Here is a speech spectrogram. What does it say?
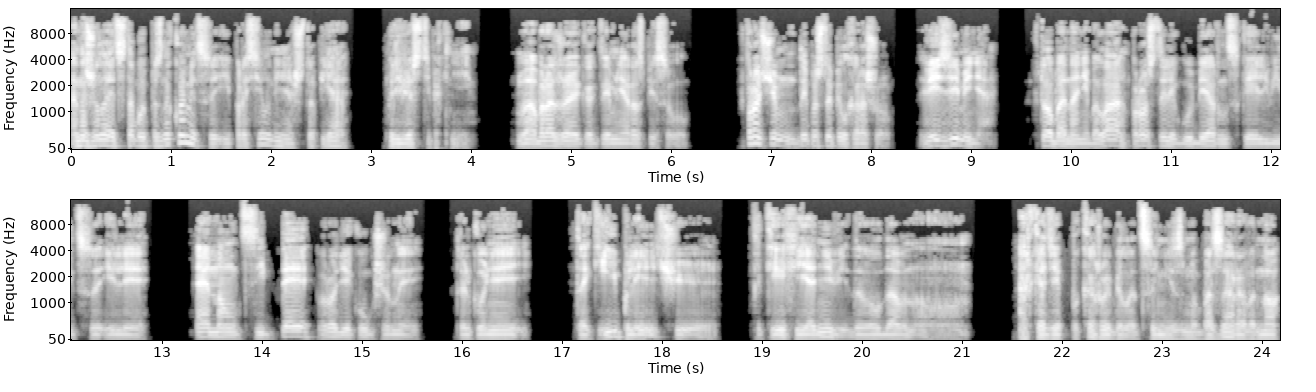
Она желает с тобой познакомиться и просила меня, чтоб я привез тебя к ней. — Воображаю, как ты меня расписывал. Впрочем, ты поступил хорошо. Вези меня. Кто бы она ни была, просто ли губернская львица или эмансипе, вроде Кукшины, только у ней такие плечи, каких я не видывал давно. Аркадий покоробил от цинизма Базарова, но,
